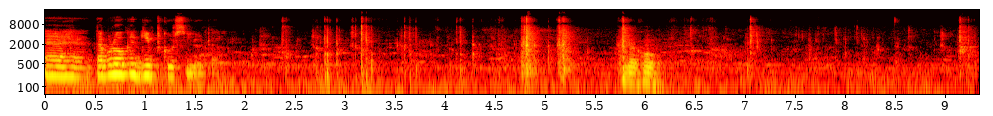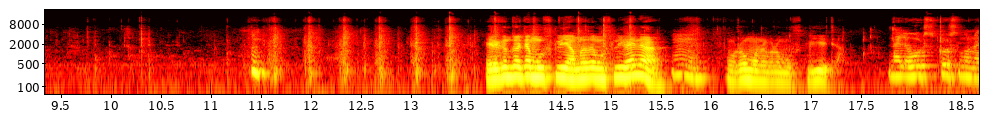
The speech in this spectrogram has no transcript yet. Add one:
হ্যাঁ হ্যাঁ তারপরে ওকে গিফট করছিল ওটা। দেখো। এটা কিন্তু একটা মুসলি আমরা তো মুসলি খাই না। ওরও মনে করো মুসলি এটা। নাহলে ওটস টোটস মনে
